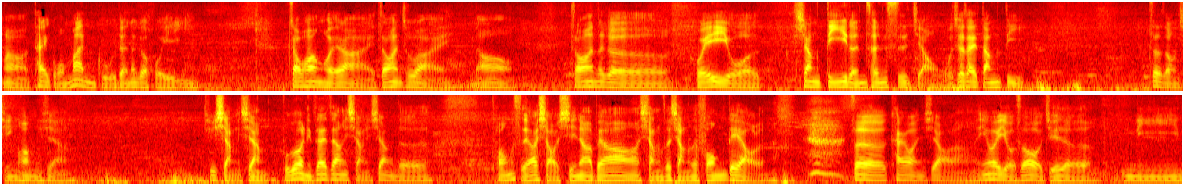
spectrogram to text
啊，泰国曼谷的那个回忆，召唤回来，召唤出来，然后召唤这个回忆，我像第一人称视角，我就在当地，这种情况下。去想象，不过你在这样想象的同时要小心啊，不要想着想着疯掉了。这开玩笑啦，因为有时候我觉得你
